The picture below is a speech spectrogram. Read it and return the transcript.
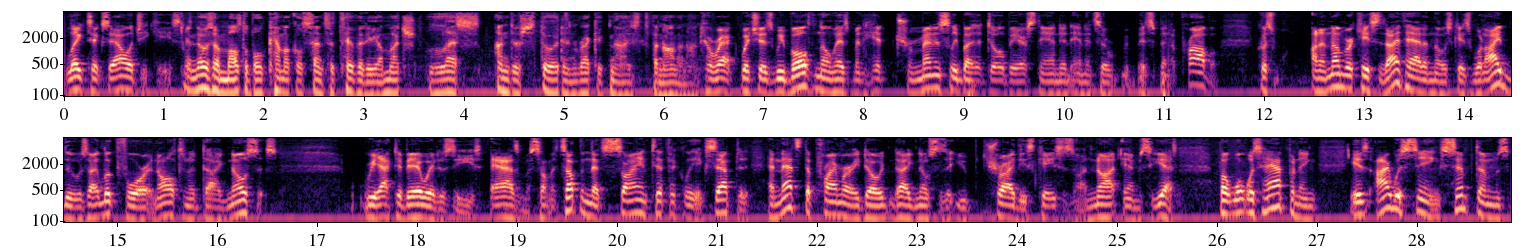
latex allergy cases. And those are multiple chemical sensitivity, a much less understood and recognized phenomenon. Correct, which, as we both know, has been hit tremendously by the Daubert standard, and it's a it's been a problem because on a number of cases I've had in those cases, what I do is I look for an alternate diagnosis reactive airway disease, asthma, something, something that's scientifically accepted. And that's the primary do- diagnosis that you try these cases on, not MCS. But what was happening is I was seeing symptoms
